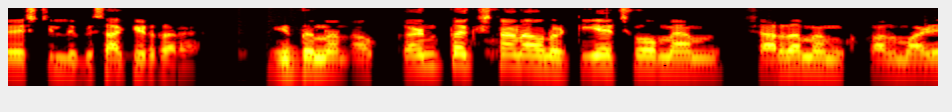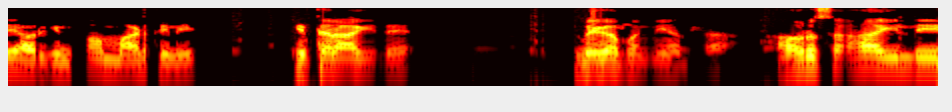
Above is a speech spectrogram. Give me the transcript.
ವೇಸ್ಟ್ ಇಲ್ಲಿ ಬಿಸಾಕಿರ್ತಾರೆ. ಇದನ್ನ ನಾವು ಕಂಡ ತಕ್ಷಣ ನಾವು T H O ma'am, Sharada ma'am call ಮಾಡಿ ಅವ್ರಿಗೆ ಇನ್ಫಾರ್ಮ್ ಮಾಡ್ತೀನಿ. ಈ ತರ ಆಗಿದೆ. ಬೇಗ ಬನ್ನಿ ಅಂತ. ಅವರು ಸಹ ಇಲ್ಲಿ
